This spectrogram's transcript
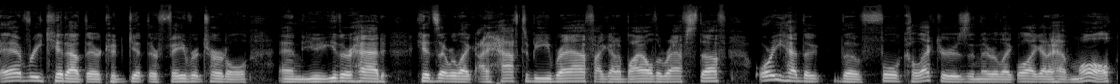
every kid out there could get their favorite turtle and you either had kids that were like i have to be Raph, i gotta buy all the Raph stuff or you had the the full collectors and they were like well i gotta have them all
